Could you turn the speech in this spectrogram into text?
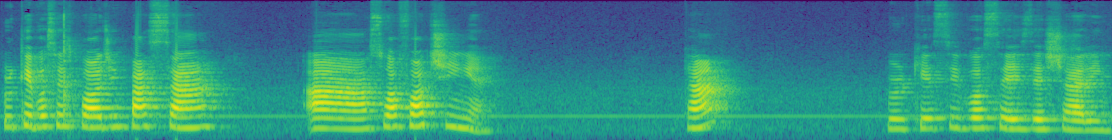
porque vocês podem passar a sua fotinha, tá? Porque se vocês deixarem...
